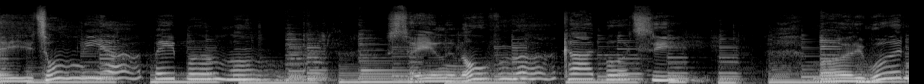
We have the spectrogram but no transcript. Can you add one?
Say it's only a paper moon sailing over a cardboard sea. But it wouldn't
